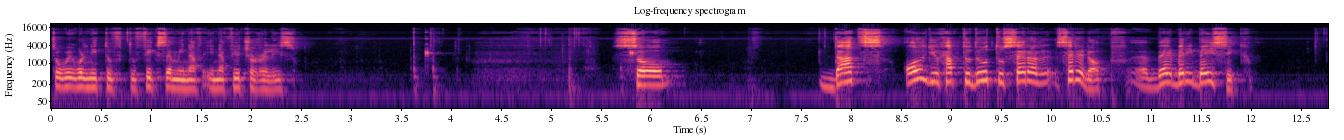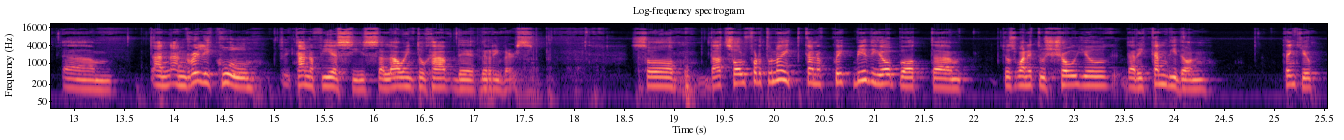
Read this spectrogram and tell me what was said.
so we will need to, to fix them in a, in a future release. So that's all you have to do to set it, set it up. Uh, very, very basic um, and, and really cool kind of ESCs allowing to have the, the reverse. So that's all for tonight. Kind of quick video, but um, just wanted to show you that it can be done. Thank you.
